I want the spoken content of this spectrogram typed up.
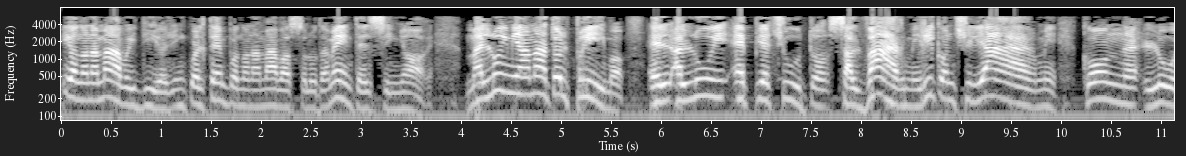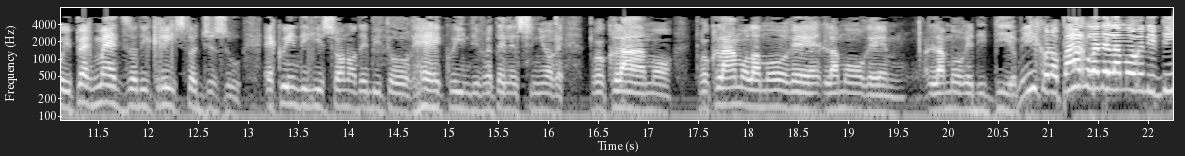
io non amavo il Dio, in quel tempo non amavo assolutamente il Signore, ma Lui mi ha amato il primo e a Lui è piaciuto salvarmi, riconciliarmi con Lui per mezzo di Cristo Gesù e quindi gli sono debitore e quindi, fratelli del Signore, proclamo, proclamo l'amore, l'amore, l'amore di Dio. Mi dicono parla dell'amore di Dio,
